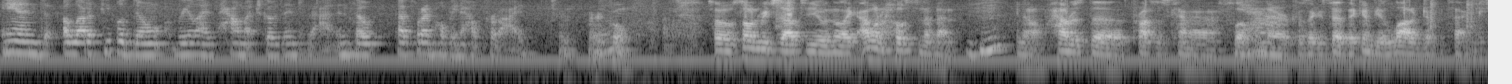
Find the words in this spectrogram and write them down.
And a lot of people don't realize how much goes into that. And so that's what I'm hoping to help provide. Very Yeah. cool. So, someone reaches out to you and they're like, I want to host an event. Mm-hmm. You know, how does the process kind of flow from there? Because, like I said, there can be a lot of different things.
